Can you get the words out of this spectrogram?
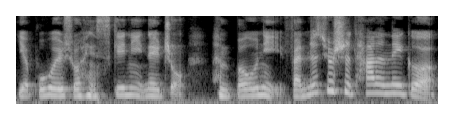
也不会说很 skinny 那种很 bony。反正就是他的那个。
